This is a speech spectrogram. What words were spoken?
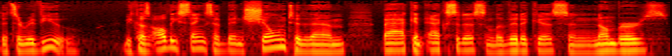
It's a review. Because all these things have been shown to them back in Exodus and Leviticus and Numbers.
